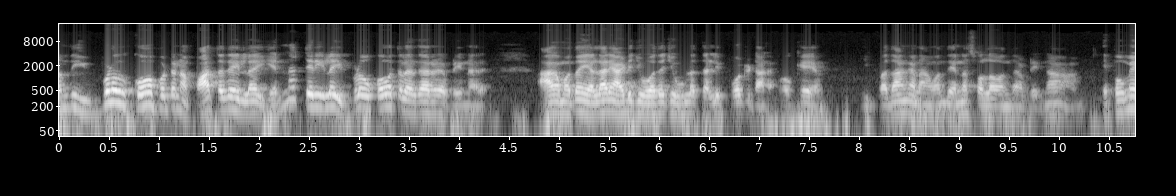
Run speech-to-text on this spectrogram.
வந்து இவ்வளவு கோவப்பட்டு நான் பார்த்ததே இல்லை. என்ன தெரியல இவ்வளவு கோவத்தில் இருக்காரு அப்படின்னாரு. ஆக மொத்தம் எல்லாரையும் அடிச்சு உதச்சி உள்ள தள்ளி போட்டுட்டாங்க. ஓகே. இப்போதாங்க நான் வந்து என்ன சொல்ல வந்தேன் அப்படின்னா எப்போவுமே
